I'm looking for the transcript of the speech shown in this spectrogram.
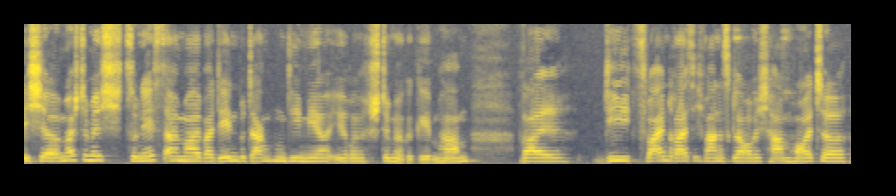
Ich äh, möchte mich zunächst einmal bei denen bedanken, die mir ihre Stimme gegeben haben, weil die 32 waren es, glaube ich, haben heute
